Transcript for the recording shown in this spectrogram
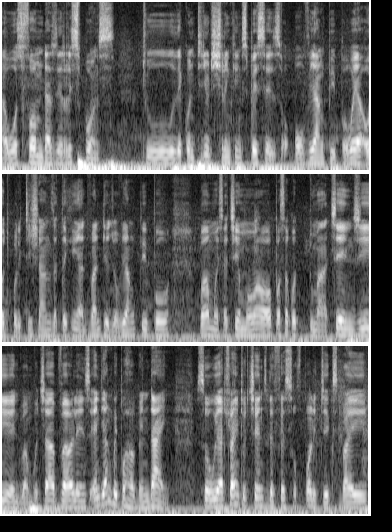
uh, was formed as a response to the continued shrinking spaces of young people, where old politicians are taking advantage of young people. bamwesa chemo wao waposa tuma change and vambocha violence and young people have been dying so we are trying to change the face of politics by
